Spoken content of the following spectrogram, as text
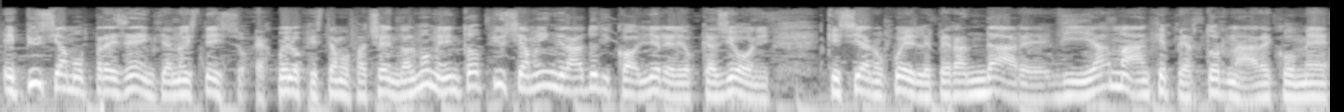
e più siamo presenti a noi stessi e a quello che stiamo facendo al momento, più siamo in grado di cogliere le occasioni, che siano quelle per andare via, ma anche per tornare come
